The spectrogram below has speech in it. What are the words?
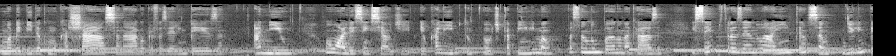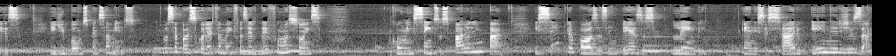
uma bebida como cachaça na água para fazer a limpeza, anil, um óleo essencial de eucalipto ou de capim-limão, passando um pano na casa e sempre trazendo a intenção de limpeza e de bons pensamentos. Você pode escolher também fazer defumações com incensos para limpar. E sempre após as limpezas, lembre, é necessário energizar.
